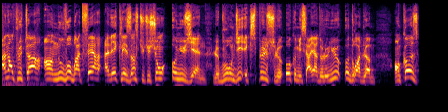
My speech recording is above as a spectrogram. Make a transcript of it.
Un an plus tard, un nouveau bras de fer avec les institutions onusiennes. Le Burundi expulse le Haut Commissariat de l'ONU aux droits de l'homme. En cause,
